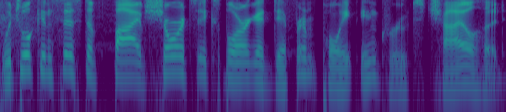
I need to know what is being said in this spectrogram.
Which will consist of five shorts exploring a different point in Groot's childhood.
